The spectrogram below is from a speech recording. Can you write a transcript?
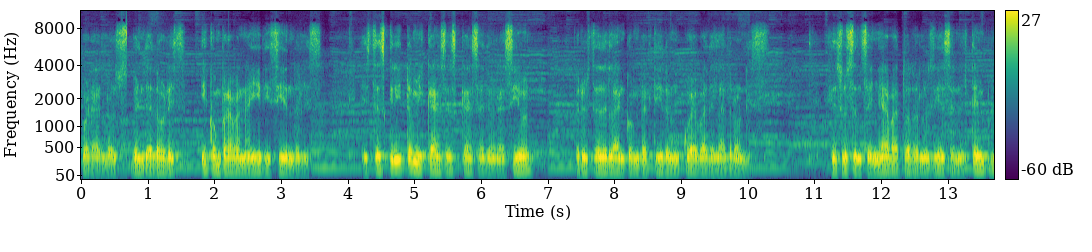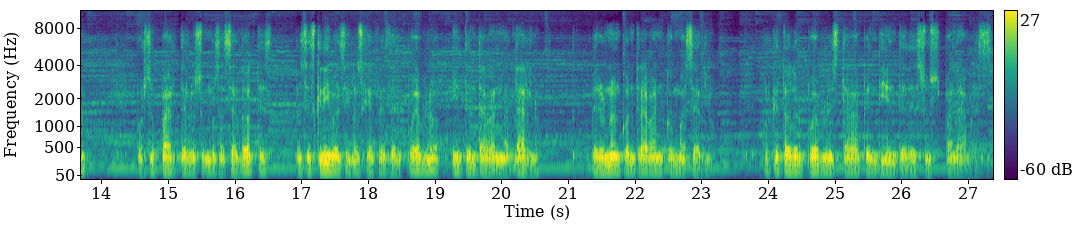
fuera a los vendedores y compraban ahí diciéndoles, Está escrito mi casa es casa de oración, pero ustedes la han convertido en cueva de ladrones. Jesús enseñaba todos los días en el templo. Por su parte, los sumos sacerdotes, los escribas y los jefes del pueblo intentaban matarlo, pero no encontraban cómo hacerlo, porque todo el pueblo estaba pendiente de sus palabras.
